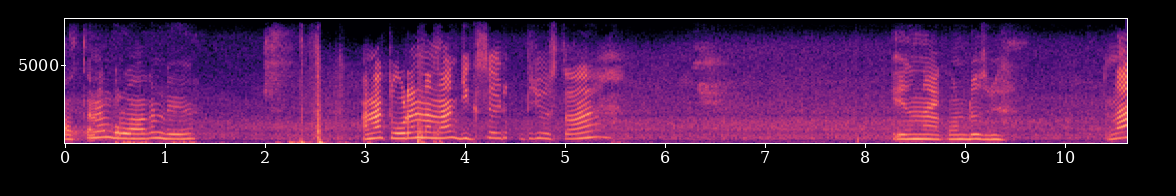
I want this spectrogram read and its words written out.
వస్తాను బ్రో ఆగండి. అన్న చూడండి అన్న జిగ్ సైడ్ కుట్టి చూస్తా. ఇది నా అకౌంట్ నా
